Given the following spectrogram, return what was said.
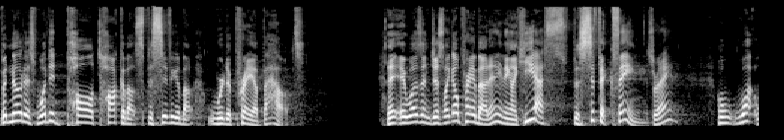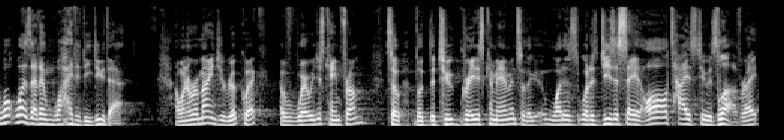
But notice, what did Paul talk about specific about we're to pray about? It wasn't just like, I'll pray about anything. Like, he asked specific things, right? Well, what, what was that and why did he do that? I want to remind you real quick of where we just came from. So, the, the two greatest commandments, or the, what, is, what does Jesus say it all ties to is love, right?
